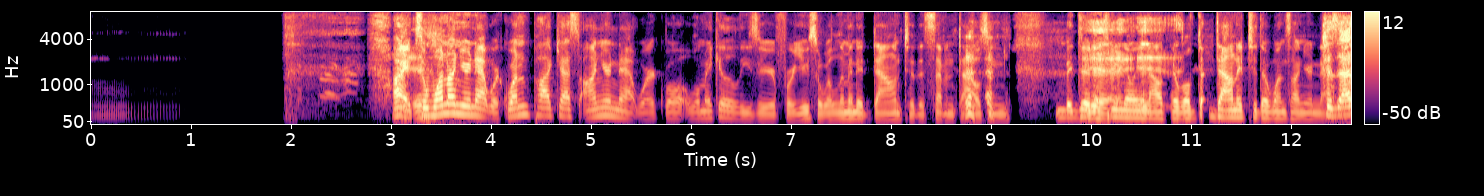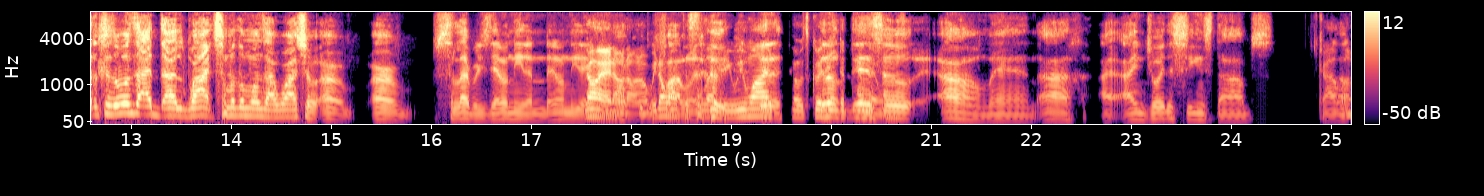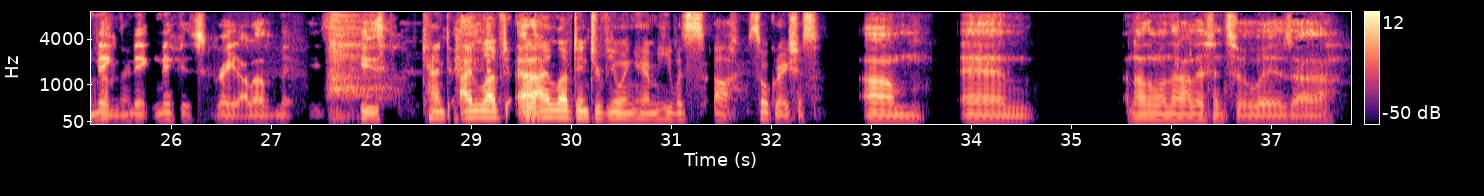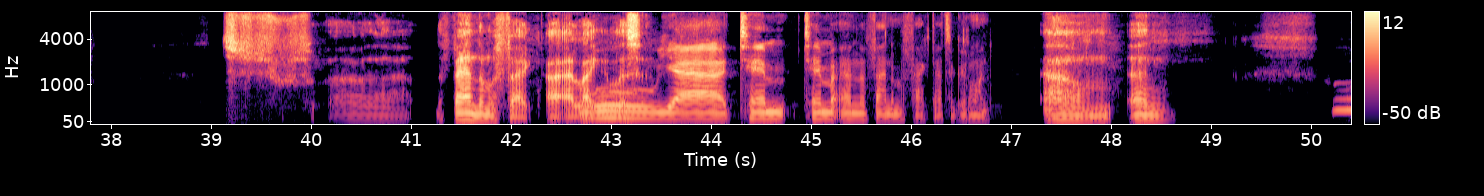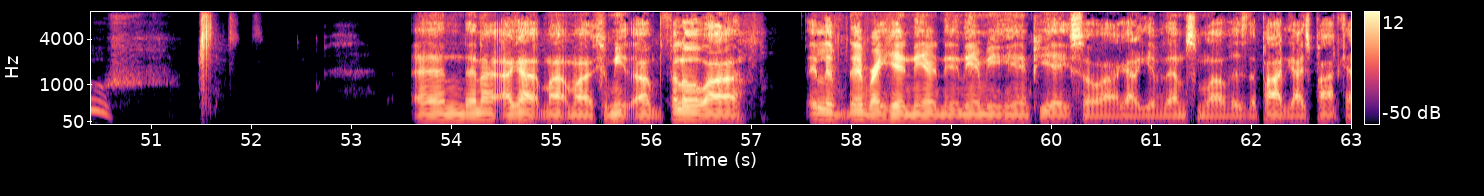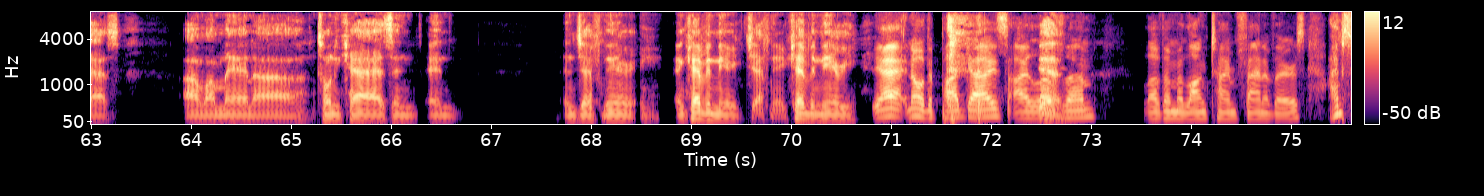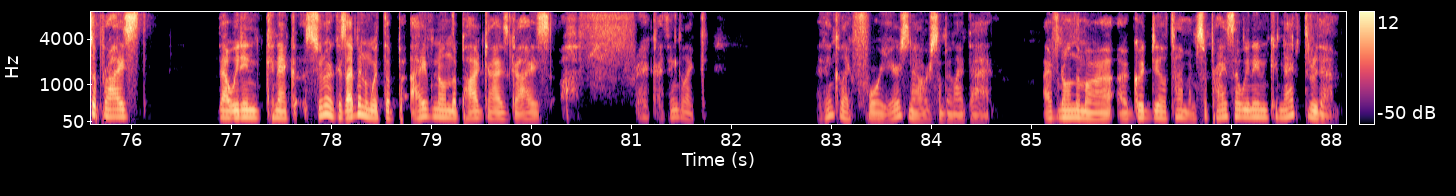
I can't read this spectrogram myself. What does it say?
all right, so one on your network, one podcast on your network. We'll we'll make it a little easier for you. So we'll limit it down to the seven thousand, to the yeah, three million out there. We'll down it to the ones on your network. Because because the ones I, I, watch, some of the ones I watch are are, are celebrities. They don't need them. They don't need. No, no, no, no. We don't want the celebrity. We want those good independent so, ones. Oh man, uh, I, I enjoy the scene snobs. God, I uh, love uh, Mick. Them, Mick. Mick is great. I love Mick. He's, he's can't. I loved. Uh, I loved interviewing him. He was oh, so gracious. Um, and another one that I listen to is uh, uh the fandom effect. I, I like Ooh, listen. Yeah, Tim, Tim, and the fandom effect. That's a good one. Um, and and then I, I got my my commu- uh, fellow. Uh, they live they're right here near near me here in PA, so I got to give them some love. Is the Pod Guys podcast? uh, my man uh, Tony Kaz and and and Jeff Neary and Kevin Neary, Jeff Neary, Kevin Neary. Yeah, no, the pod guys, I love yeah. them. Love them. A long time fan of theirs. I'm surprised that we didn't connect sooner because I've been with the I've known the pod guys guys. Oh frick, I think like I think like four years now or something like that. I've known them a, a good deal of time. I'm surprised that we didn't connect through them.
